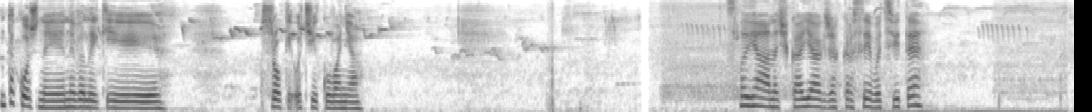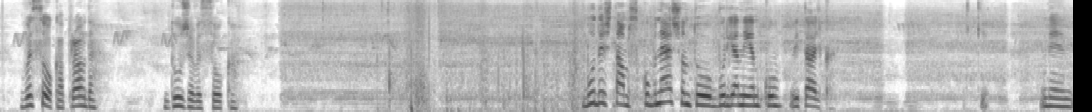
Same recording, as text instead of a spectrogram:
Ну, також невеликі сроки очікування. Слов'яночка, як же красиво цвіте. Висока, правда? Дуже висока. Будеш там скубнеш ту бур'янинку, Віталька. Тільки не,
